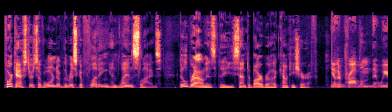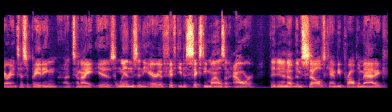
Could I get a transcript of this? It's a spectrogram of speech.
Forecasters have warned of the risk of flooding and landslides. Bill Brown is the Santa Barbara County Sheriff. The other problem that we are anticipating uh, tonight is winds in the area of 50 to 60 miles an hour that in and of themselves can be problematic,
